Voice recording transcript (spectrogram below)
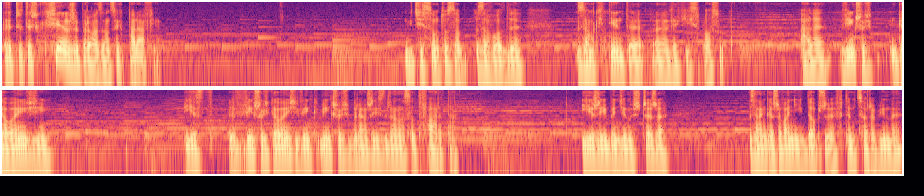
e, czy też księży prowadzących parafię. Gdzie są to za zawody zamknięte e, w jakiś sposób. Ale większość gałęzi jest, większość gałęzi, większość branży jest dla nas otwarta. I jeżeli będziemy szczerze zaangażowani i dobrzy w tym, co robimy,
